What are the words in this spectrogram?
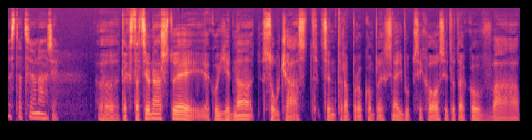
ve stacionáři? Eh, tak stacionář to je jako jedna součást Centra pro komplexní léčbu psychos. Je to taková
